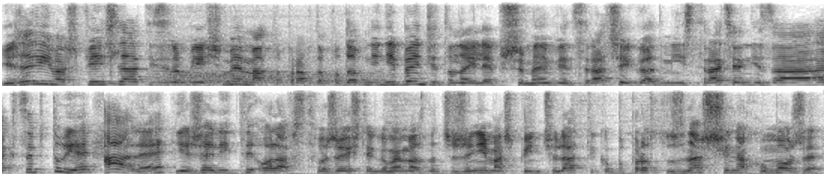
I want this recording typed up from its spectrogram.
Jeżeli masz 5 lat i zrobiłeś mema, to prawdopodobnie nie będzie to najlepszy mem, więc raczej go administracja nie zaakceptuje, ale jeżeli ty Olaf stworzyłeś tego mema, znaczy, że nie masz 5 lat, tylko po prostu znasz się na humorze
